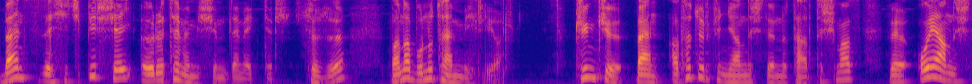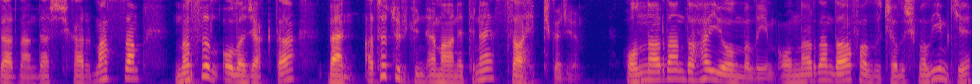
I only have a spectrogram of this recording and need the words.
ben size hiçbir şey öğretememişim demektir sözü bana bunu tembihliyor. Çünkü ben Atatürk'ün yanlışlarını tartışmaz ve o yanlışlardan ders çıkarmazsam nasıl olacak da ben Atatürk'ün emanetine sahip çıkacağım. Onlardan daha iyi olmalıyım, onlardan daha fazla çalışmalıyım ki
